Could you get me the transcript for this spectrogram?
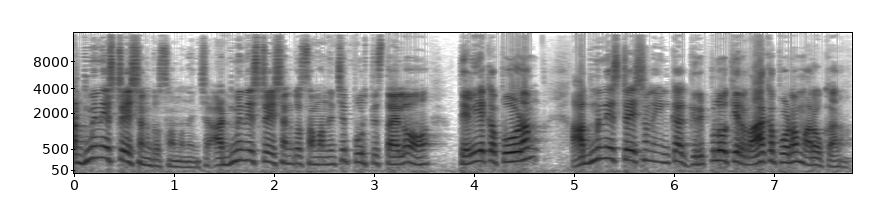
అడ్మినిస్ట్రేషన్కు సంబంధించి అడ్మినిస్ట్రేషన్కు సంబంధించి పూర్తి స్థాయిలో తెలియకపోవడం అడ్మినిస్ట్రేషన్ ఇంకా గ్రిప్లోకి రాకపోవడం మరో కారణం.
